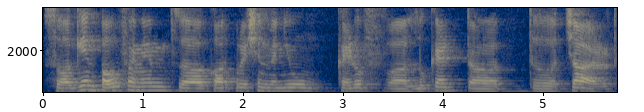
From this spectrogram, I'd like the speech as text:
So again power finance corporation when you kind of look at the chart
